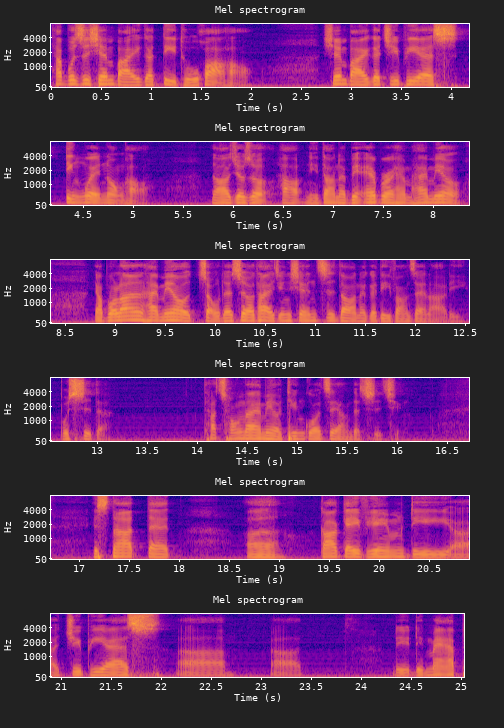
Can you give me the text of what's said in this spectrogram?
他不是先把一个地图画好，先把一个 GPS 定位弄好，然后就说好，你到那边。Abraham 还没有，亚伯拉罕还没有走的时候，他已经先知道那个地方在哪里。不是的，他从来没有听过这样的事情。It's not that, uh, God gave him the uh, GPS, uh, uh, the the map,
